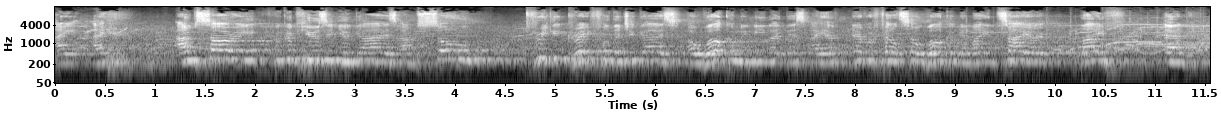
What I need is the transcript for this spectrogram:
I I I'm sorry for confusing you guys. I'm so freaking grateful that you guys are welcoming me like this. I have never felt so welcome in my entire life and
